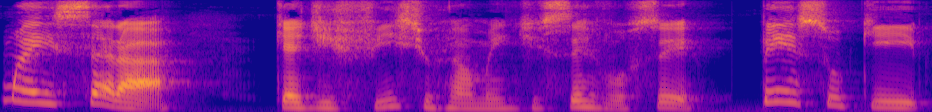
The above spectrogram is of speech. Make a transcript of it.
Mas será que é difícil realmente ser você? Penso que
